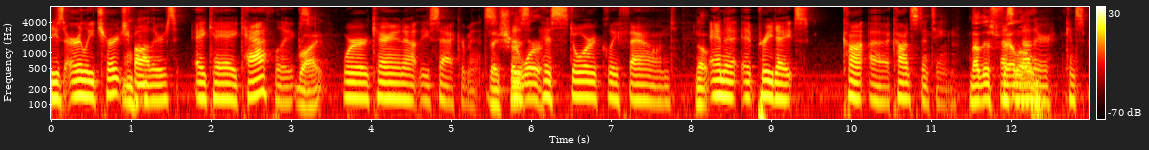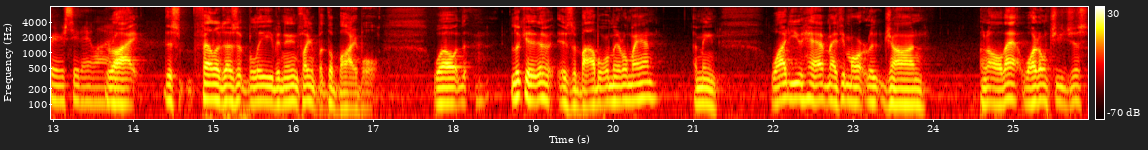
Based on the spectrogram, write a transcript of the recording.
these early church fathers, aka Catholics, Mm-hmm. Right. were carrying out these sacraments. They sure were. historically found, No. and it, it predates Con, uh, Constantine. Now this That's fellow, another conspiracy they like. Right. This fellow doesn't believe in anything but the Bible. Well, look at it. Is the Bible a middleman? I mean, why do you have Matthew, Mark, Luke, John, and all that? Why don't you just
